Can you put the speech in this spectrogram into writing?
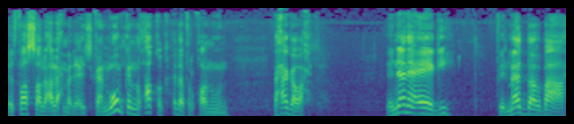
اتفصل على أحمد عز. كان ممكن نحقق هدف القانون بحاجة واحدة إن أنا آجي في المادة أربعة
